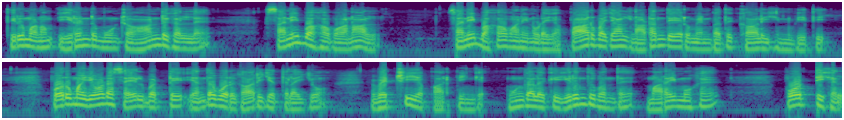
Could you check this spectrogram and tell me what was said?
திருமணம் இரண்டு மூன்று ஆண்டுகளில் சனி பகவானால் சனி பகவானினுடைய பார்வையால் நடந்தேறும் என்பது காளியின் விதி. பொறுமையோடு செயல்பட்டு எந்த ஒரு காரியத்திலையும் வெற்றியை பார்ப்பீங்க. உங்களுக்கு இருந்து வந்த மறைமுக போட்டிகள்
